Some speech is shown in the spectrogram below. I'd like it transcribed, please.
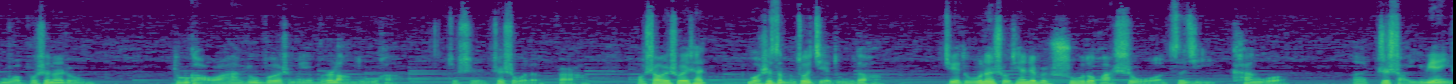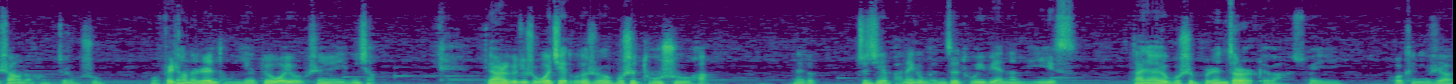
我不是那种读稿啊、录播什么，也不是朗读哈，就是这是我的范儿哈。我稍微说一下我是怎么做解读的哈。解读呢，首先这本书的话是我自己看过。呃，至少一遍以上的哈，这种书，我非常的认同，也对我有深远影响。第二个就是我解读的时候不是读书哈，那个直接把那个文字读一遍那没意思，大家又不是不认字儿，对吧？所以，我肯定是要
